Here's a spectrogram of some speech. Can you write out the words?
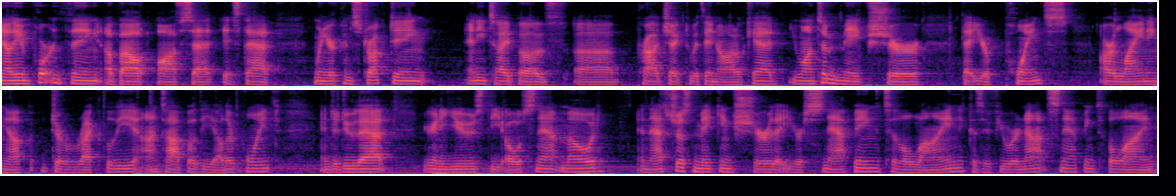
Now the important thing about offset is that when you're constructing any type of uh, project within AutoCAD, you want to make sure that your points are lining up directly on top of the other point. And to do that, you're going to use the O-snap mode. And that's just making sure that you're snapping to the line because if you are not snapping to the line,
